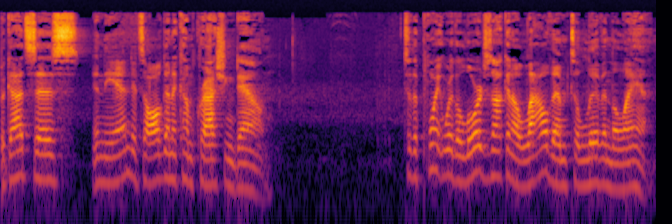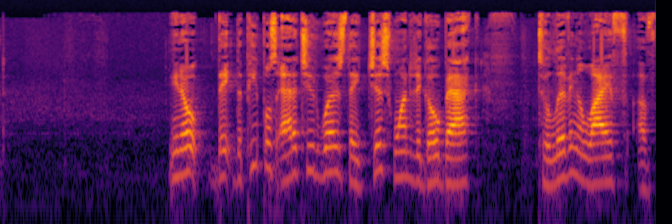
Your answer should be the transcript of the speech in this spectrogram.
But God says, in the end, it's all going to come crashing down to the point where the Lord's not going to allow them to live in the land. You know, they, the people's attitude was they just wanted to go back to living a life of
